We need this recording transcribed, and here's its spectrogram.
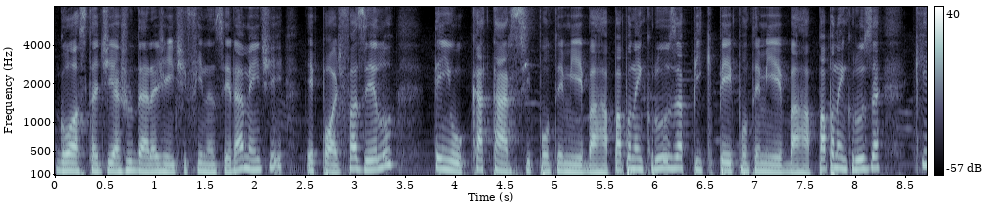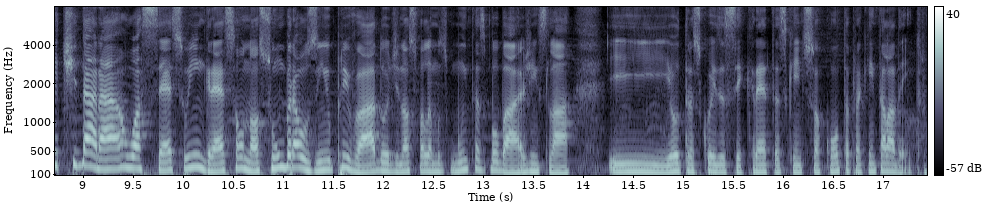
gosta de ajudar a gente financeiramente e pode fazê-lo, tem o catarse.me barra papo na encruza, picpay.me barra papo na encruza, que te dará o acesso e ingresso ao nosso umbralzinho privado, onde nós falamos muitas bobagens lá e outras coisas secretas que a gente só conta para quem tá lá dentro.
